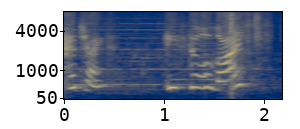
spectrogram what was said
Petrite. He's still alive?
